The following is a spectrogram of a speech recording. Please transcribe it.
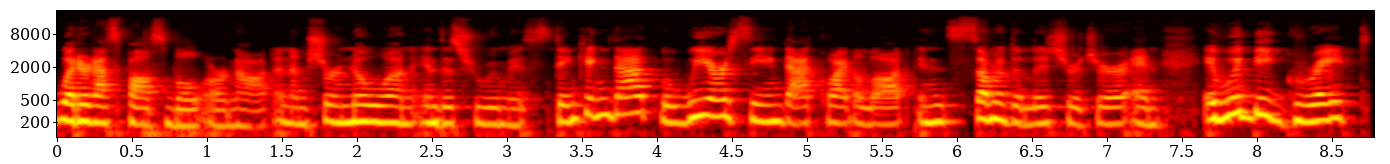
whether that's possible or not. And I'm sure no one in this room is thinking that, but we are seeing that quite a lot in some of the literature. And it would be great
